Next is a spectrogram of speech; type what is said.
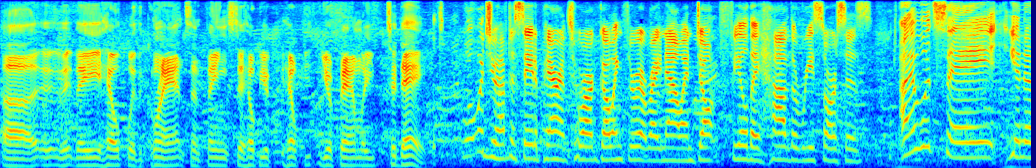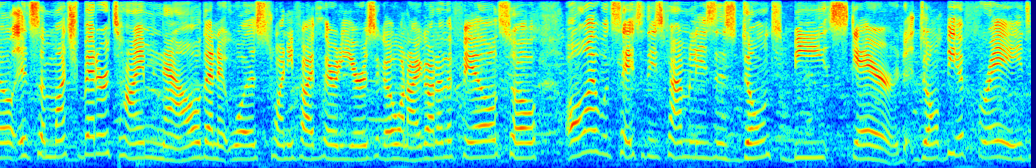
Uh, they, they help with grants and things to help you help your family today. What would you have to say to parents who are going through it right now and don't feel they have the resources? I would say, you know, it's a much better time now than it was 25, 30 years ago when I got in the field. So, all I would say to these families is don't be scared. Don't be afraid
